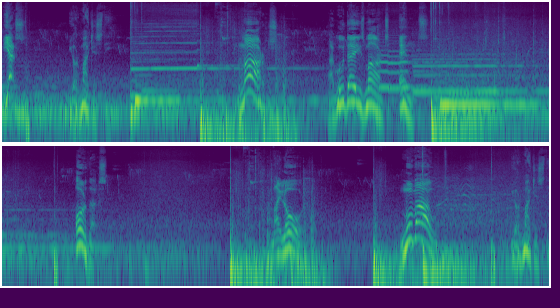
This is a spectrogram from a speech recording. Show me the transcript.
Yes! Your Majesty. March! A good day's march ends. Orders. My lord. Move out! Your Majesty.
